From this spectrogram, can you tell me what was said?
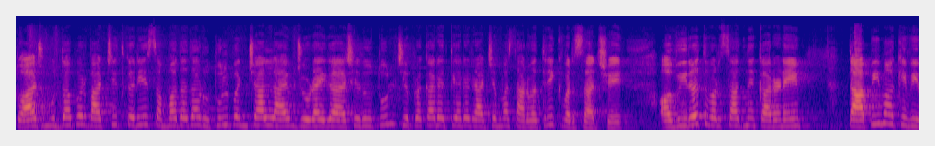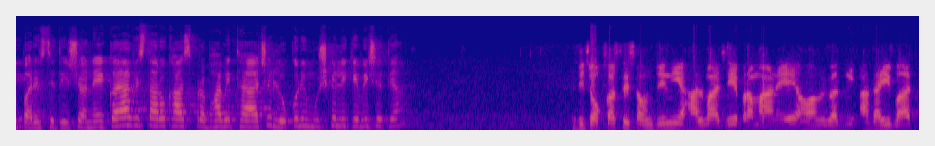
તો આજ મુદ્દા પર વાતચીત કરીએ. સંવાદદાતા ઋતુલ પંચાલ લાઈવ જોડાઈ ગયા છે. ઋતુલ, જે પ્રકારે અત્યારે રાજ્યમાં સાર્વત્રિક વરસાદ છે, અવિરત વરસાદને કારણે તાપીમાં કેવી પરિસ્થિતિ છે અને કયા વિસ્તારો ખાસ પ્રભાવિત થયા છે? લોકોની મુશ્કેલી કેવી છે ત્યાં? જે, ચોક્કસથી સમજીની હાલમાં જે પ્રમાણે હવામાન વિભાગની આગાહી બાદ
